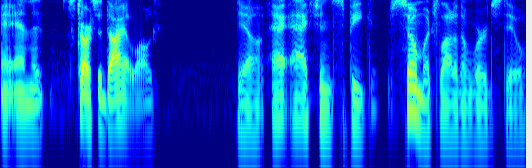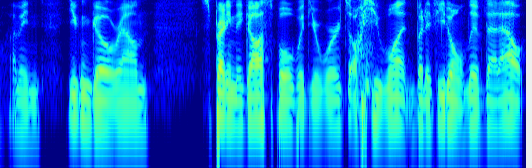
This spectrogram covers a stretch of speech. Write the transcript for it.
and it starts a dialogue. Yeah, a- actions speak so much louder than words do. I mean, you can go around spreading the gospel with your words all you want, but if you don't live that out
